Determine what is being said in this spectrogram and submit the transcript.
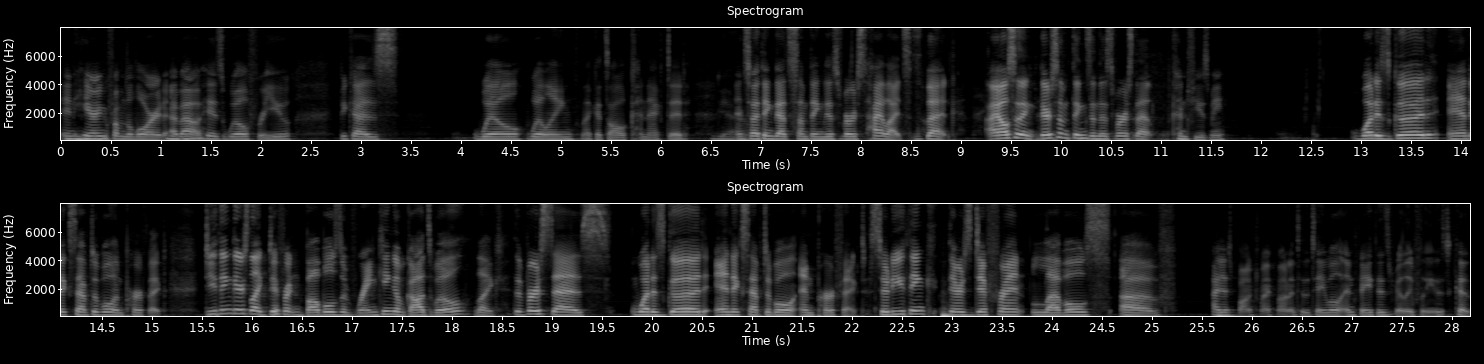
in Mhm. hearing from the Lord about Mhm. his will for you because will, willing, like it's all connected. yeah. And so I think that's something this verse highlights. But I also think there's some things in this verse that confuse me. What is good and acceptable and perfect? Do you think there's like different bubbles of ranking of God's will? Like the verse says, what is good and acceptable and perfect. So do you think there's different levels of I just bonked my phone into the table and Faith is really pleased because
